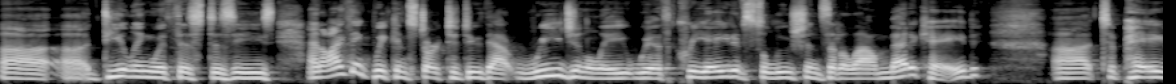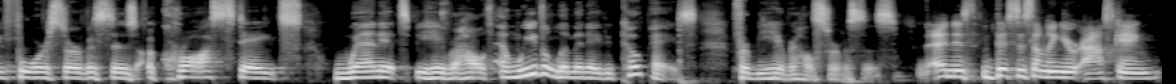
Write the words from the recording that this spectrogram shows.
uh, uh, dealing with this disease. And I think we can start to do that regionally with creative solutions that allow Medicaid uh, to pay for services across states when it's behavioral health. And we've eliminated copays for behavioral health services. And is, this is something you're asking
